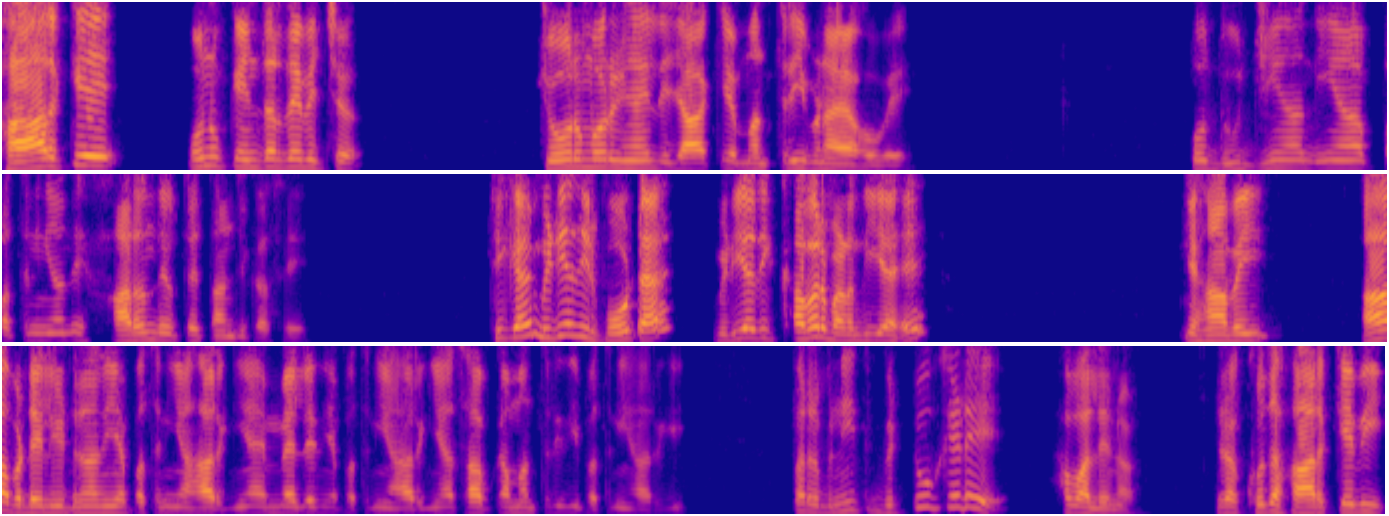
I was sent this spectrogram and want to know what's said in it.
ਹਾਰ ਕੇ ਉਹਨੂੰ ਕੇਂਦਰ ਦੇ ਵਿੱਚ ਚੋਰ ਮੋਰੀ ਨਾਲ ਲਿਜਾ ਕੇ ਮੰਤਰੀ ਬਣਾਇਆ ਹੋਵੇ, ਉਹ ਦੂਜਿਆਂ ਦੀਆਂ ਪਤਨੀਆਂ ਦੇ ਹਾਰਨ ਦੇ ਉੱਤੇ ਤੰਜ ਕਸੇ। ਠੀਕ ਹੈ, ਮੀਡੀਆ ਦੀ ਰਿਪੋਰਟ ਹੈ, ਮੀਡੀਆ ਦੀ ਖਬਰ ਬਣਦੀ ਹੈ ਇਹ ਕਿ ਹਾਂ ਬਈ, ਆਹ ਵੱਡੇ ਲੀਡਰਾਂ ਦੀਆਂ ਪਤਨੀਆਂ ਹਾਰ ਗਈਆਂ ਐਮਐਲਏ ਦੀਆਂ ਪਤਨੀਆਂ ਹਾਰ ਗਈਆਂ, ਸਾਬਕਾ ਮੰਤਰੀ ਦੀ ਪਤਨੀ ਹਾਰ ਗਈ। ਪਰ ਰਵਨੀਤ ਬਿੱਟੂ ਕਿਹੜੇ ਹਵਾਲੇ ਨਾਲ? ਜਿਹੜਾ ਖੁਦ ਹਾਰ ਕੇ ਵੀ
